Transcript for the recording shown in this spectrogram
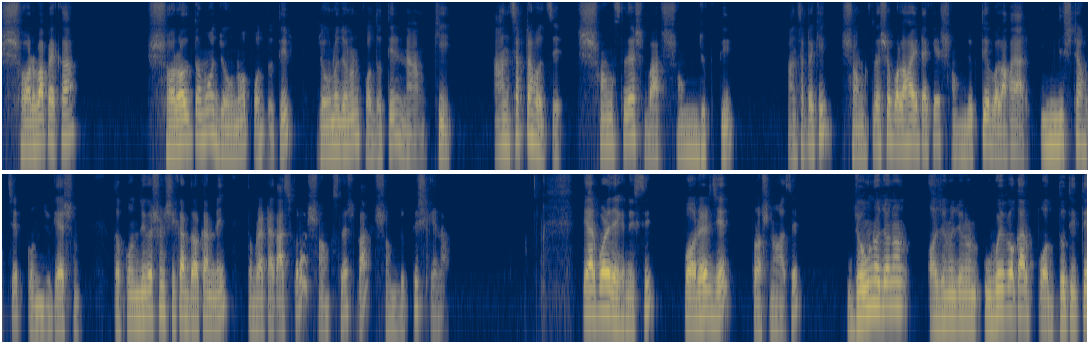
সর্বাপেক্ষা সরলতম যৌন পদ্ধতির, যৌন জনন পদ্ধতির নাম কি? আনসারটা হচ্ছে সংশ্লেষ বা সংযুক্তি। আনসারটা কি? সংশ্লেষও বলা হয় এটাকে, সংযুক্তিও বলা হয়, আর ইংলিশটা হচ্ছে কনজুগেশন তো কনজুগেশন শেখার দরকার নেই, তোমরা একটা কাজ করো, সংশ্লেষ বা সংযুক্তি শিখে নাও। এরপরে দেখে নিচ্ছি, পরের যে প্রশ্ন আছে, যৌন জনন, অযৌন জনন উভয় প্রকার পদ্ধতিতে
